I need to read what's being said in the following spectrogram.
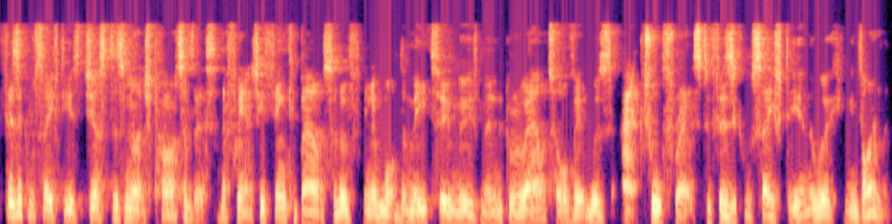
physical safety is just as much part of this. And if we actually think about sort of you know what the Me Too movement grew out of, it was actual threats to physical safety in the working environment,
